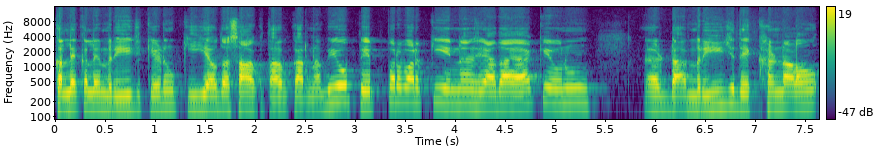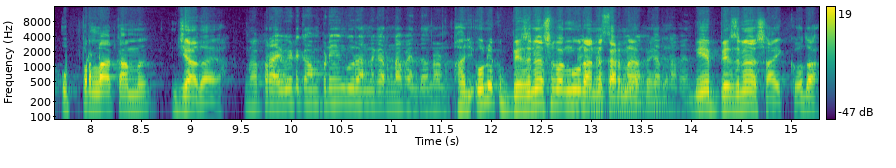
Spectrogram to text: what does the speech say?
ਕੱਲੇ ਕੱਲੇ ਮਰੀਜ਼ ਕਿਹੜੂ ਕੀ ਆ ਉਹਦਾ ਹਿਸਾਬ ਕਿਤਾਬ ਕਰਨਾ। ਵੀ ਉਹ ਪੇਪਰ ਵਰਕ ਹੀ ਇੰਨਾ ਜ਼ਿਆਦਾ ਆ ਕਿ ਉਹਨੂੰ ਮਰੀਜ਼ ਦੇਖਣ ਨਾਲੋਂ ਉੱਪਰਲਾ ਕੰਮ ਜ਼ਿਆਦਾ ਆ। ਮੈਂ ਪ੍ਰਾਈਵੇਟ ਕੰਪਨੀ ਵਾਂਗੂ ਰਨ ਕਰਨਾ ਪੈਂਦਾ ਉਹਨਾਂ ਨੂੰ। ਹਾਂਜੀ ਉਹਨੂੰ ਇੱਕ ਬਿਜ਼ਨਸ ਵਾਂਗੂ ਰਨ ਕਰਨਾ ਪੈਂਦਾ। ਵੀ ਇਹ ਬਿਜ਼ਨਸ ਆ ਇੱਕ ਉਹਦਾ।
